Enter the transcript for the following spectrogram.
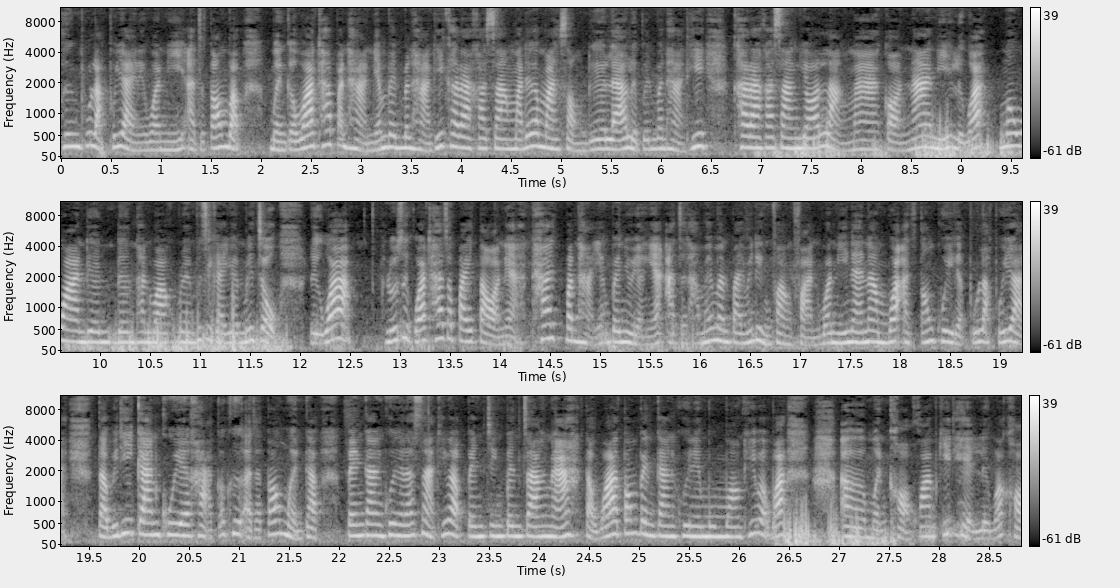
พึ่งผู้หลักผู้ใหญ่ในวันนี้ อาจจะต้องแบบเหมือนกับว่าถ้าปัญหานี้เป็นปัญหาที่คาราคาซังมาได้ประมาณ 2 เดือนแล้ว หรือเป็นปัญหาที่คาราคาซังย้อนหลังมาก่อนหน้านี้ หรือว่าเมื่อวานเดือนเดือนธันวาคมเดือนพฤศจิกายนไม่จบ หรือว่า รู้สึกว่าถ้าจะไปต่อเนี่ย ถ้าปัญหายังเป็นอยู่อย่างเงี้ยอาจจะทำให้มันไปไม่ถึงฝั่งฝัน วันนี้แนะนำว่าอาจจะต้องคุยกับผู้หลักผู้ใหญ่ แต่วิธีการคุยอะค่ะ ก็คืออาจจะต้องเหมือนกับเป็นการคุยในลักษณะที่แบบเป็นจริงเป็นจังนะ แต่ว่าต้องเป็นการคุยในมุมมองที่แบบว่าเออเหมือนขอความคิดเห็นหรือว่าขอ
